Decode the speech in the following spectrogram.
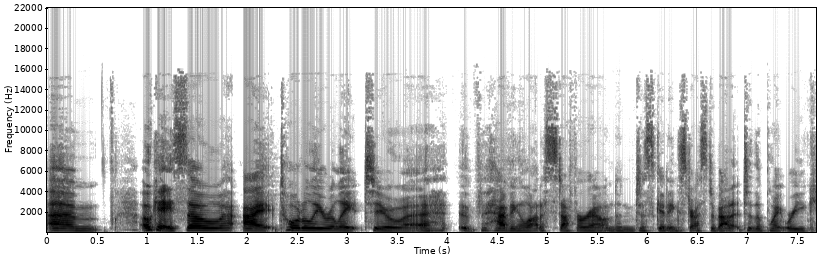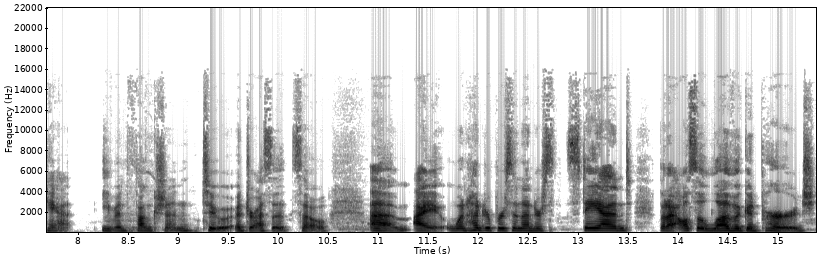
Um, okay, so I totally relate to uh, having a lot of stuff around and just getting stressed about it to the point where you can't even function to address it. So um, I 100% understand, but I also love a good purge.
